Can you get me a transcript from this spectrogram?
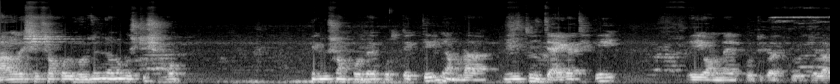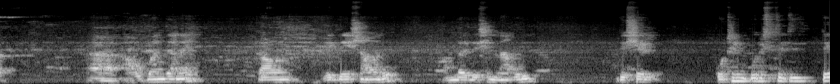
বাংলাদেশের সকল হরিজন জনগোষ্ঠী সহ হিন্দু সম্প্রদায় প্রত্যেককেই আমরা নিজ নিজ জায়গা থেকেই এই অন্যায়ের প্রতিবাদ করে তোলার আহ্বান জানাই। কারণ এই দেশ আমাদের, আমরা দেশের নাগরিক। দেশের কঠিন পরিস্থিতিতে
